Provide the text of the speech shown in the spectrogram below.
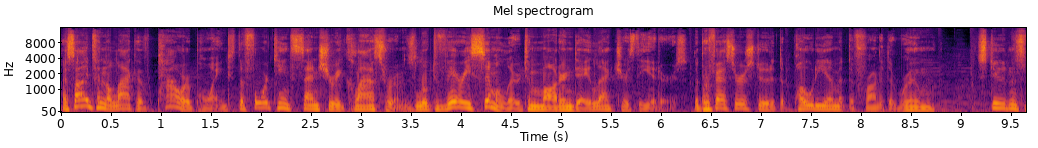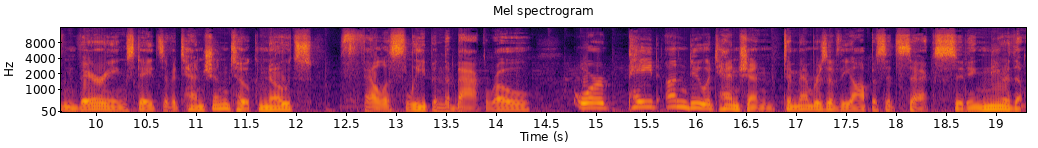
Aside from the lack of PowerPoint, the 14th century classrooms looked very similar to modern day lecture theaters. The professor stood at the podium at the front of the room. Students in varying states of attention took notes, fell asleep in the back row, or paid undue attention to members of the opposite sex sitting near them.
